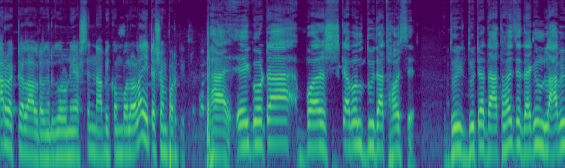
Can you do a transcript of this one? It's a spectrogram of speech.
আরও একটা লাল রঙের গরু নিয়ে আসছেন নাভি কম্বলওয়ালা এটা সম্পর্কে একটু বলেন। ভাই এই গরুটা বয়স কেবল দুই দাঁত হয়েছে। দুই দুইটা দাঁত হয়েছে দেখুন লাভি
